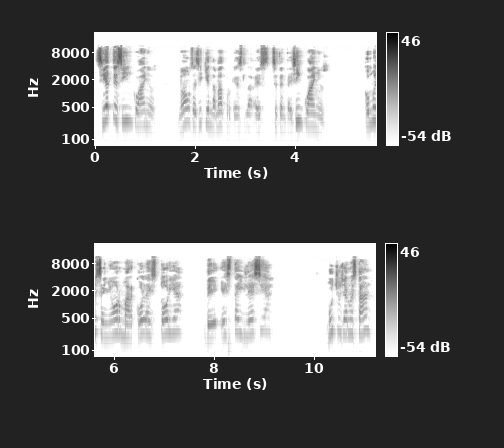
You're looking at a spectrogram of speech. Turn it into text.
75 años. No vamos a decir quién da más porque es, la, es 75 años. ¿Cómo el Señor marcó la historia de esta iglesia? Muchos ya no están.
